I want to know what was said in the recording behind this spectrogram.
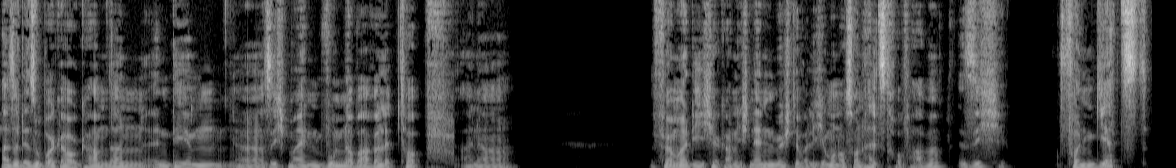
also der Super-GAU kam dann, indem äh, sich mein wunderbarer Laptop einer Firma, die ich hier gar nicht nennen möchte, weil ich immer noch so einen Hals drauf habe, sich von jetzt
